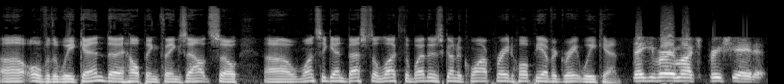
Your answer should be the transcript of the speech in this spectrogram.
uh, over the weekend uh, helping things out. So, uh, once again, best of luck. The weather's going to cooperate. Hope you have a great weekend. Thank you very much. Appreciate it.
